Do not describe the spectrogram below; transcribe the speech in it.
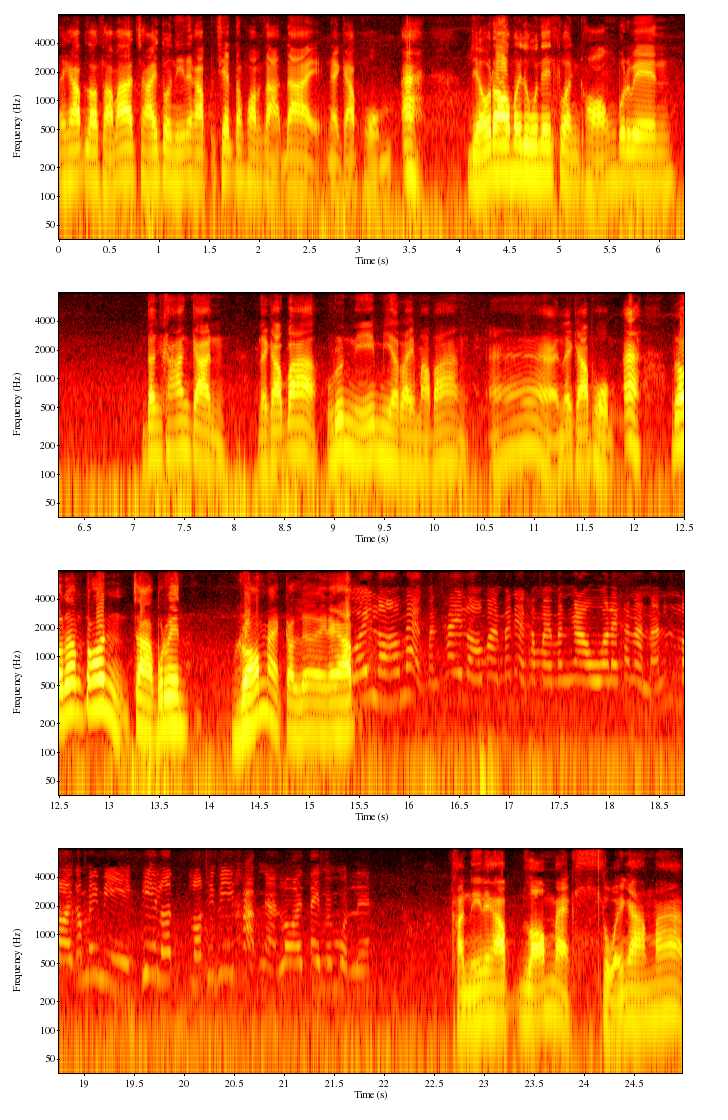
นะครับ เราสามารถใช้ตัวนี้นะครับ เช็ดทำความสะอาดได้นะครับ ผมอะเดี๋ยวเรามาดูในส่วนของบริเวณด้านข้างกัน นะครับว่ารุ่นนี้มีอะไรมาบ้างอ่านะครับผมอะเราเริ่มต้นจากบริเวณล้อแม็กกันเลยนะครับเฮ้ยล้อแม็กมันใช่ล้อมันปะเนี่ยทำไมมันเงาอะไรขนาดนั้นรอยก็ไม่มีพี่รถรถที่พี่ขับเนี่ยรอยเต็มไปหมดเลยคันนี้นะครับล้อแม็กสวยงามมาก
